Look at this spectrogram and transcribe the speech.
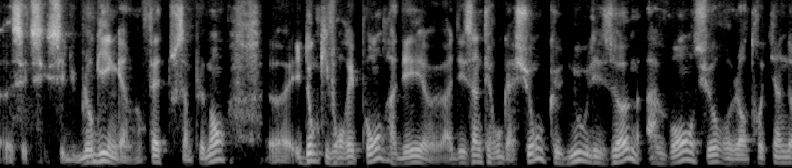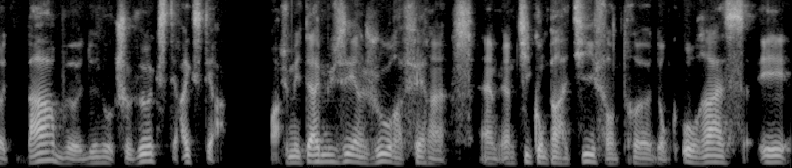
euh, c'est du blogging, hein, en fait, tout simplement. Euh, et donc, ils vont répondre à des, euh, à des interrogations que nous, les hommes, avons sur l'entretien de notre barbe, de nos cheveux, etc. etc. Je m'étais amusé un jour à faire un, un, petit comparatif entre donc Horace et,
